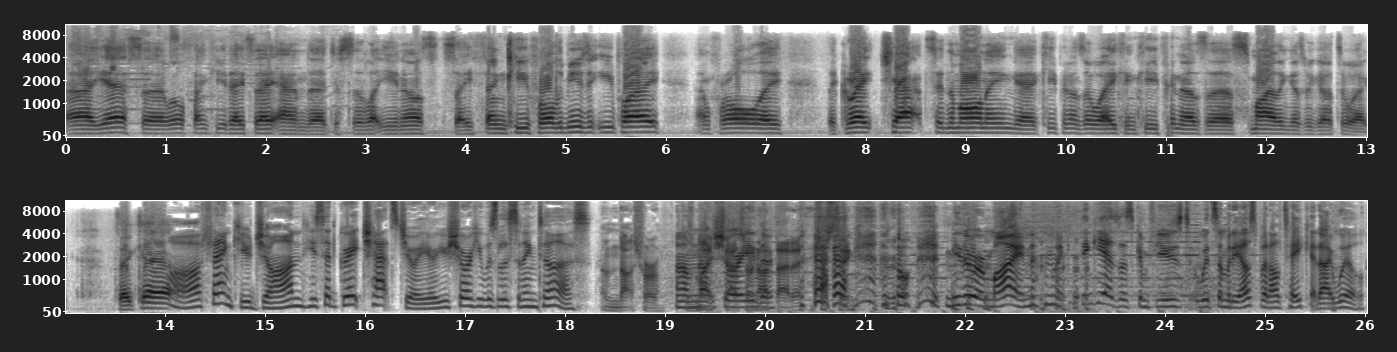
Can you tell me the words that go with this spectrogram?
Uh, yes, uh, well, thank you day today, and uh, just to let you know, say thank you for all the music you play and for all the the great chats in the morning, uh, keeping us awake and keeping us uh, smiling as we go to work. Take care. Aw, thank you, John. He said great chats, Joey. Are you sure he was listening to us? I'm not sure. I'm my not sure chats are either. not that interesting. Neither are mine. I'm like, I think he has us confused with somebody else, but I'll take it. I will.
